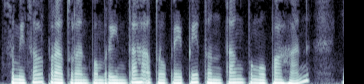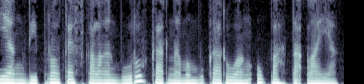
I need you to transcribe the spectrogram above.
semisal peraturan pemerintah atau PP tentang pengupahan yang diprotes kalangan buruh karena membuka ruang upah tak layak.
